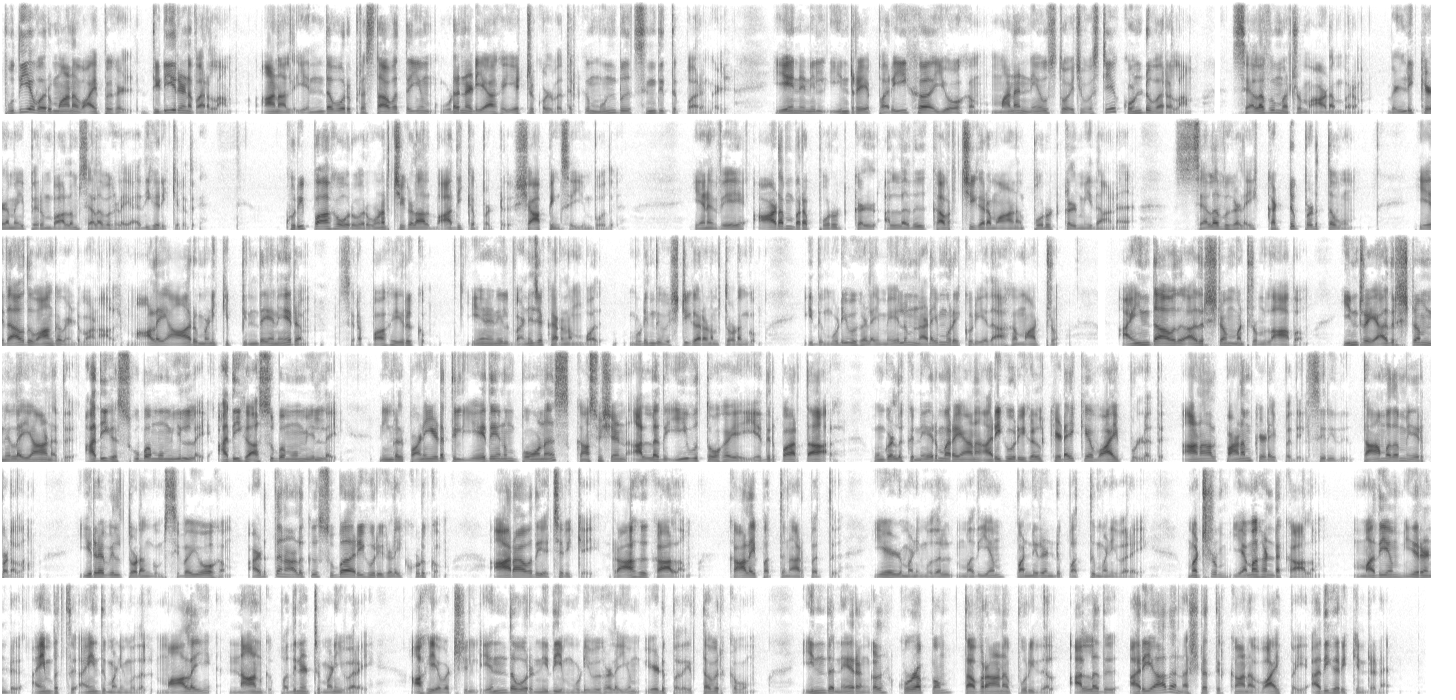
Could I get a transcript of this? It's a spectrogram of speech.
புதிய வருமான வாய்ப்புகள் திடீரென வரலாம். ஆனால் எந்த ஒரு பிரஸ்தாவத்தையும் உடனடியாக ஏற்றுக்கொள்வதற்கு முன்பு சிந்தித்துப் பாருங்கள். ஏனெனில் இன்றைய பரீக யோகம் மன நேவ்ஸ்தோய்ச்சிவஸ்டியை கொண்டு வரலாம். செலவு மற்றும் ஆடம்பரம். வெள்ளிக்கிழமை பெரும்பாலும் செலவுகளை அதிகரிக்கிறது. குறிப்பாக ஒருவர் உணர்ச்சிகளால் பாதிக்கப்பட்டு ஷாப்பிங் செய்யும்போது. எனவே ஆடம்பர பொருட்கள் அல்லது கவர்ச்சிகரமான பொருட்கள் மீதான செலவுகளை கட்டுப்படுத்தவும் ஏதாவது வாங்க வேண்டுமானால் மாலை ஆறு மணிக்கு பிந்தைய நேரம் சிறப்பாக இருக்கும். ஏனெனில் வணிக கரணம் முடிந்து விஷ்டிகரணம் தொடங்கும். இது முடிவுகளை மேலும் நடைமுறைக்குரியதாக மாற்றும். ஐந்தாவது அதிர்ஷ்டம் மற்றும் லாபம். இன்றைய அதிர்ஷ்டம் நிலையானது. அதிக சுபமும் இல்லை. அதிக அசுபமும் இல்லை. நீங்கள் பணியிடத்தில் ஏதேனும் போனஸ் கமிஷன் அல்லது ஈவுத்தொகையை எதிர்பார்த்தால் உங்களுக்கு நேர்மறையான அறிகுறிகள் கிடைக்க வாய்ப்புள்ளது. ஆனால் பணம் கிடைப்பதில் சிறிது தாமதம் ஏற்படலாம். இரவில் தொடங்கும் சிவயோகம் அடுத்த நாளுக்கு சுப அறிகுறிகளை கொடுக்கும். ஆறாவது எச்சரிக்கை ராகு காலம் காலை பத்து நாற்பத்து ஏழு மணி முதல் மதியம் பன்னிரண்டு பத்து மணி வரை. மற்றும் யமகண்ட காலம் மதியம் இரண்டு ஐம்பத்து ஐந்து மணி முதல் மாலை நான்கு பதினெட்டு மணி வரை. ஆகியவற்றில் எந்த ஒரு நிதி முடிவுகளையும் எடுப்பதை தவிர்க்கவும். இந்த நேரங்கள் குழப்பம் தவறான புரிதல் அல்லது அறியாத நஷ்டத்திற்கான வாய்ப்பை அதிகரிக்கின்றன.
